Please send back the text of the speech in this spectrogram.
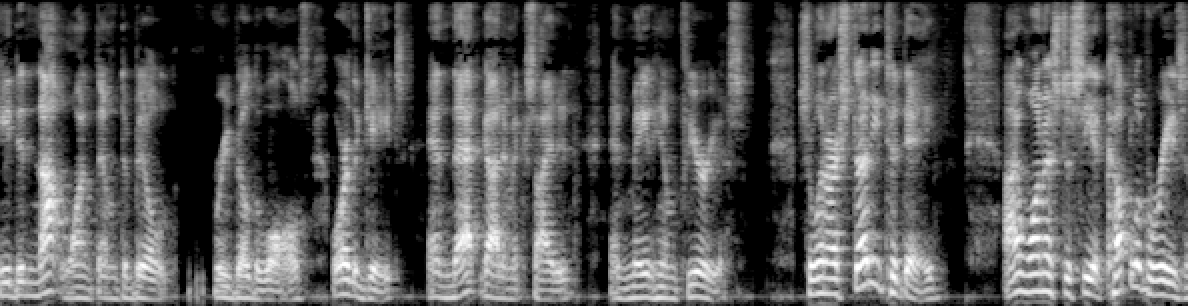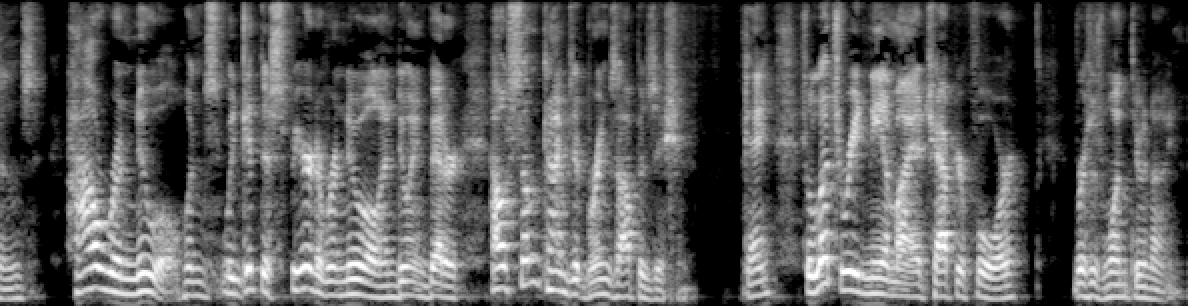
He did not want them to build, rebuild the walls or the gates. And that got him excited and made him furious. So in our study today, I want us to see a couple of reasons how renewal, when we get the spirit of renewal and doing better, how sometimes it brings opposition. Okay. So let's read Nehemiah chapter 4 verses 1 through 9.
